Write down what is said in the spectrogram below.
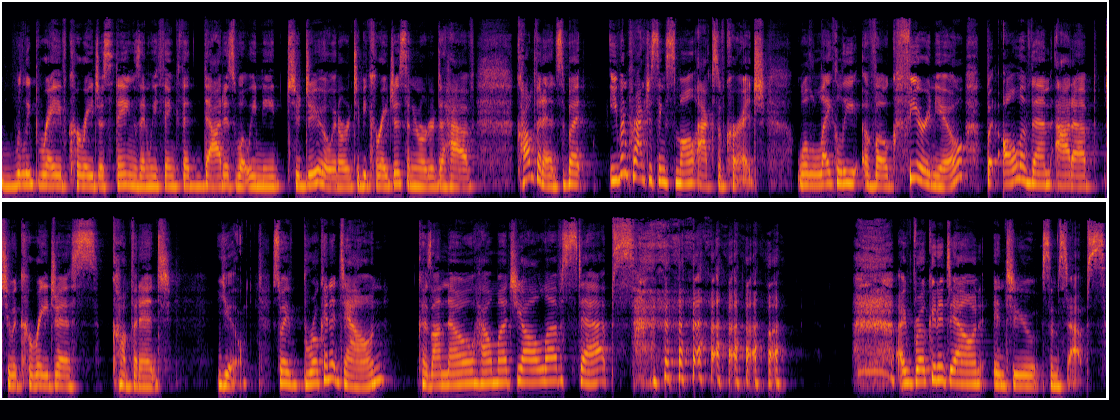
really brave courageous things and we think that that is what we need to do in order to be courageous and in order to have confidence. But even practicing small acts of courage will likely evoke fear in you but all of them add up to a courageous confident you. So i've broken it down because I know how much y'all love steps. I've broken it down into some steps.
